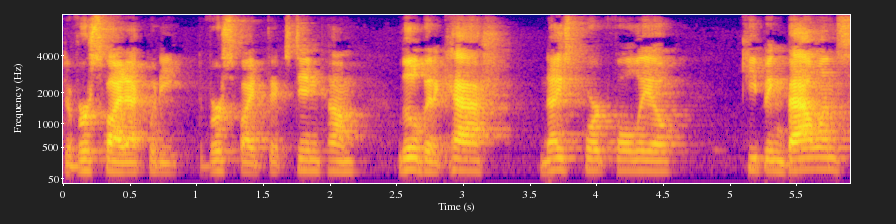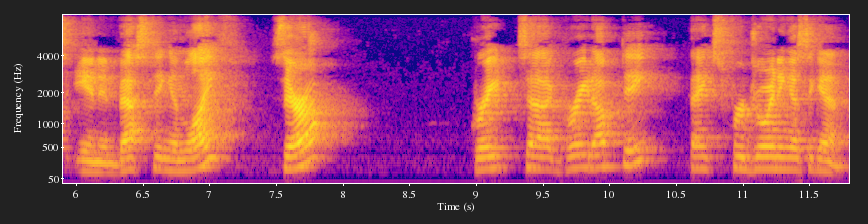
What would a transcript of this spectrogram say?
diversified equity, diversified fixed income, a little bit of cash, nice portfolio, keeping balance in investing in life. Sarah, great, uh, great update. Thanks for joining us again.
